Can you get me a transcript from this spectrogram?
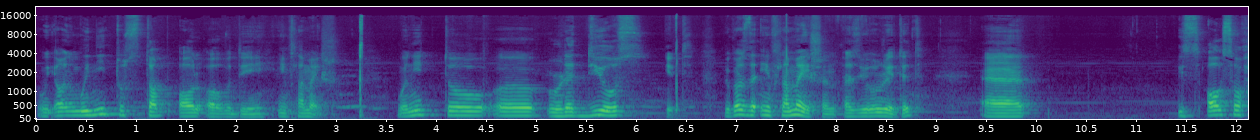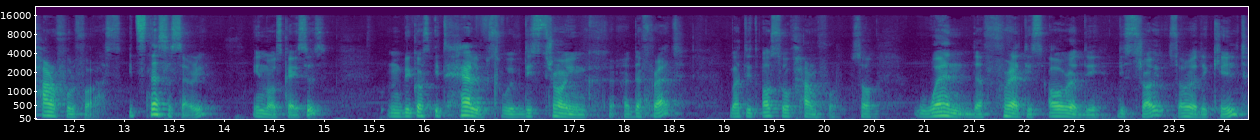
we, we need to stop all of the inflammation. We need to uh, reduce it because the inflammation, as you read it, uh, is also harmful for us. It's necessary in most cases mm, because it helps with destroying uh, the threat, but it's also harmful. So when the threat is already destroyed, it's already killed,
